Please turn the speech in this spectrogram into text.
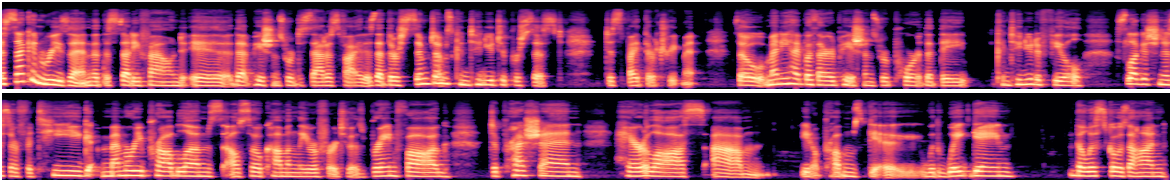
The second reason that the study found is, that patients were dissatisfied is that their symptoms continued to persist despite their treatment. So many hypothyroid patients report that they continue to feel sluggishness or fatigue, memory problems, also commonly referred to as brain fog, depression, hair loss, um, you know, problems with weight gain. The list goes on.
